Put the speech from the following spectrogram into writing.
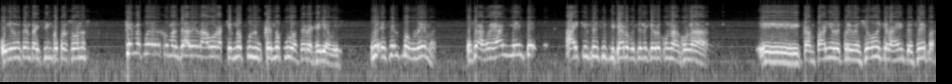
murieron 35 personas. ¿Qué me puede recomendar él ahora que no pudo, que no pudo hacer aquella vez? Es el problema. O sea, realmente hay que intensificar lo que tiene que ver con la, con la eh, campaña de prevención y que la gente sepa,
